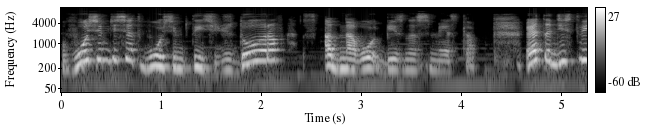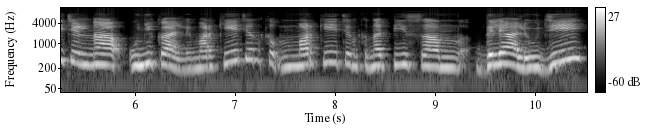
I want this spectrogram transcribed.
88 тысяч долларов с одного бизнес-места. Это действительно уникальный маркетинг. Маркетинг написан для людей,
